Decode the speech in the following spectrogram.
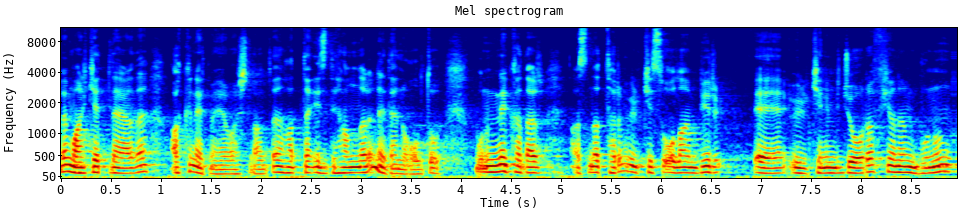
ve marketlerde akın etmeye başladı. Hatta izdihamlara neden oldu. Bunun ne kadar aslında tarım ülkesi olan bir e, ülkenin, bir coğrafyanın bunun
